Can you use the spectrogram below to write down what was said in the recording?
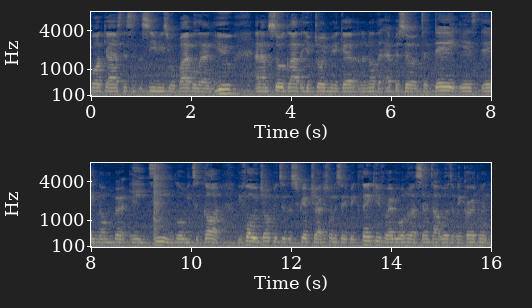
podcast. This is the series Your Bible and You. And I'm so glad that you've joined me again on another episode. Today is day number 18. Glory to God. Before we jump into the scripture, I just want to say a big thank you for everyone who has sent out words of encouragement,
